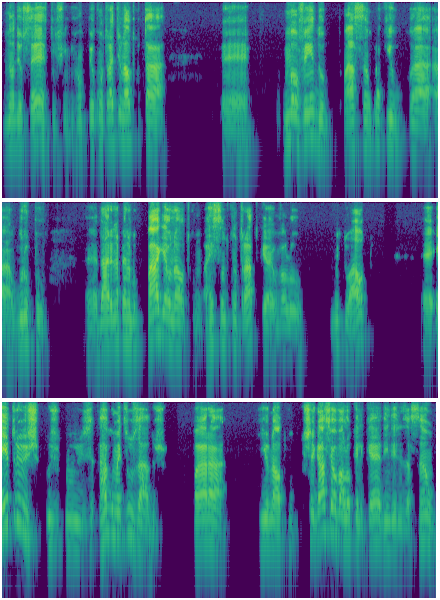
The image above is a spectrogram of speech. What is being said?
não deu certo, enfim, rompeu o contrato e o Náutico está é, movendo a ação para que o, a, a, o grupo é, da Arena Pernambuco pague ao Náutico a rescisão do contrato, que é um valor muito alto. É, entre os, os, os, argumentos usados para que o Náutico chegasse ao valor que ele quer de indenização,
